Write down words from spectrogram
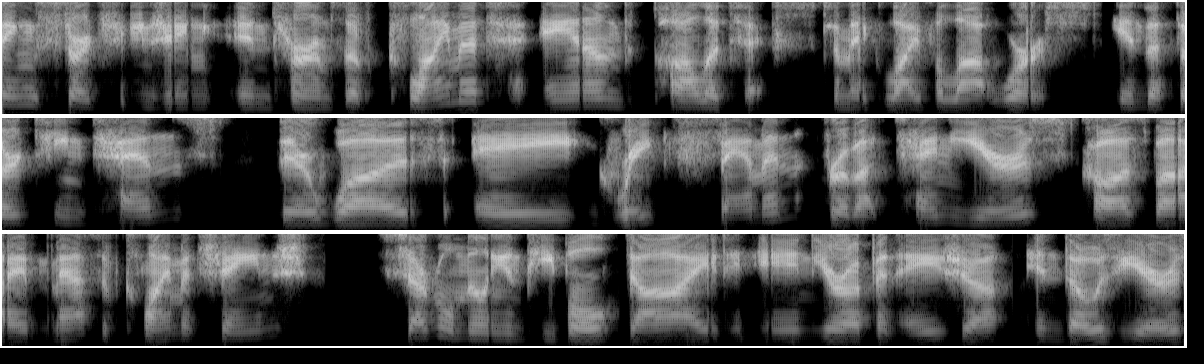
things start changing in terms of climate and politics to make life a lot worse. In the 1310s, there was a great famine for about 10 years caused by massive climate change. Several million people died in Europe and Asia in those years.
